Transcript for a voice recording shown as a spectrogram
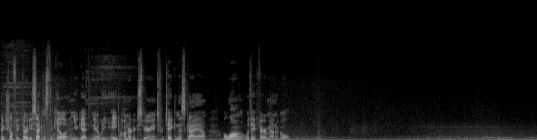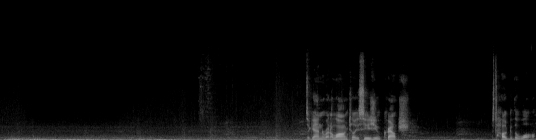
Takes roughly 30 seconds to kill, and you get nearly 800 experience for taking this guy out, along with a fair amount of gold. Again, run along till he sees you, crouch, just hug the wall.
